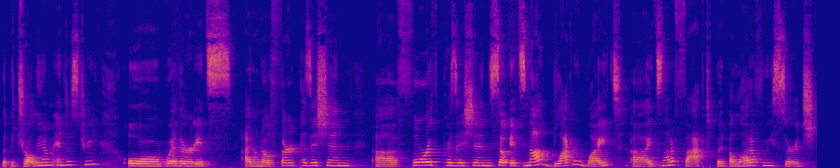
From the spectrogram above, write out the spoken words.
the petroleum industry, or whether it's I don't know third position, uh, fourth position. So it's not black or white. Uh, it's not a fact, but a lot of research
